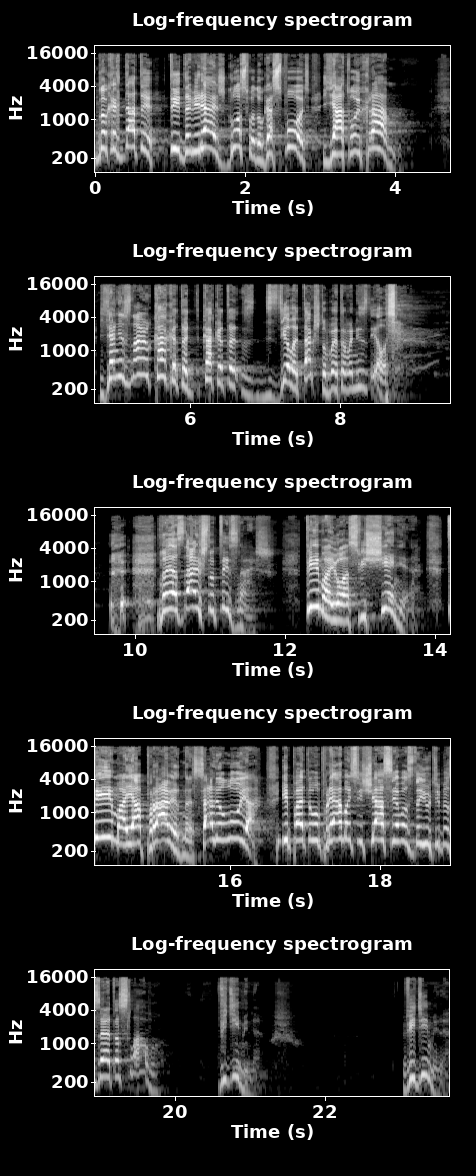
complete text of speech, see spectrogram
Но когда ты, ты доверяешь Господу, Господь, я твой храм. Я не знаю, как это, как это сделать так, чтобы этого не сделать. Но я знаю, что ты знаешь. Ты мое освящение. Ты моя праведность. Аллилуйя. И поэтому прямо сейчас я воздаю тебе за это славу. Веди меня. Веди меня.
